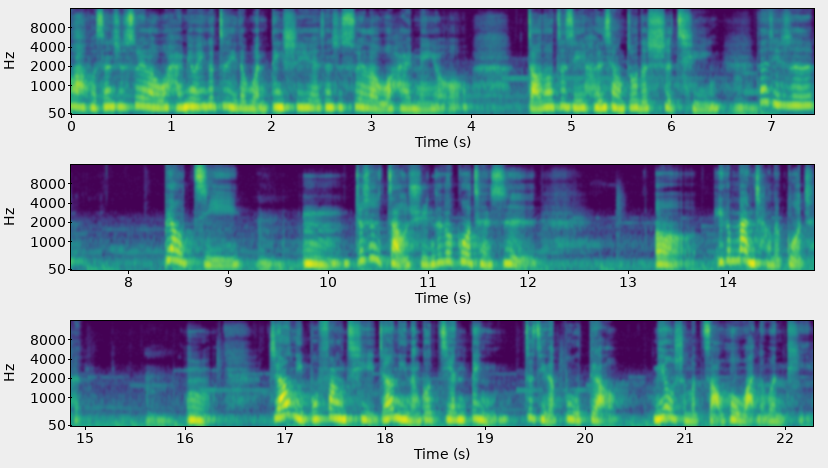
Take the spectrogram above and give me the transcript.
哇，我三十岁了，我还没有一个自己的稳定事业；三十岁了，我还没有找到自己很想做的事情。但其实。不要急，嗯。嗯，就是找寻这个过程是，呃，一个漫长的过程，嗯。嗯，只要你不放弃，只要你能够坚定自己的步调，没有什么早或晚的问题，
